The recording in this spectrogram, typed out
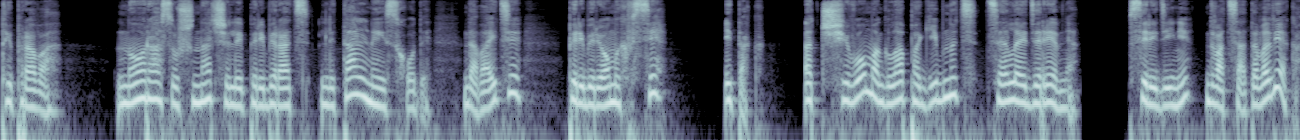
Ты права. Но раз уж начали перебирать летальные исходы, давайте переберем их все. Итак, от чего могла погибнуть целая деревня? В середине двадцатого века.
